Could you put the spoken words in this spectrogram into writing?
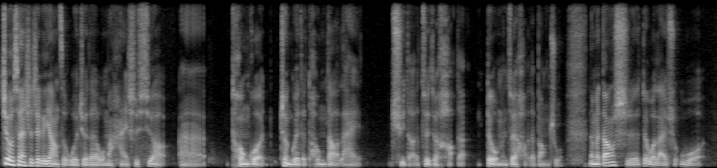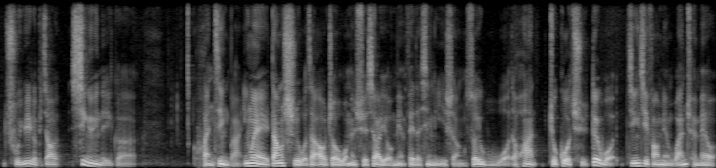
就算是这个样子，我觉得我们还是需要啊，通过正规的通道来取得最最好的、对我们最好的帮助。那么当时对我来说，我处于一个比较幸运的一个。环境吧，因为当时我在澳洲，我们学校有免费的心理医生，所以我的话就过去，对我经济方面完全没有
